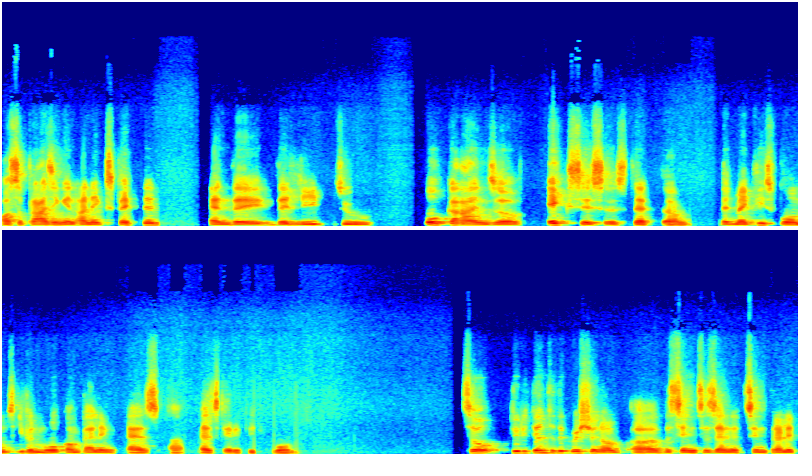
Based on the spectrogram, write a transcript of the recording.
are surprising and unexpected, and they they lead to all kinds of excesses that um, that make these forms even more compelling as uh, as heritage forms. So to return to the question of uh, the senses and its centrality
